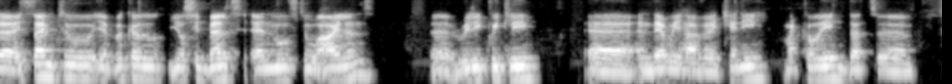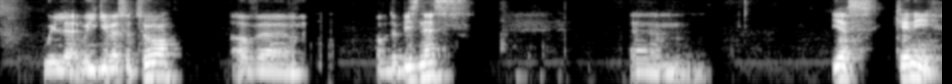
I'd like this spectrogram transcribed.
uh, it's time to yeah, buckle your seatbelt and move to Ireland uh, really quickly. Uh, and there we have Kenny McCauley that will will give us a tour of um, of the business. Um, yes, Kenny,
